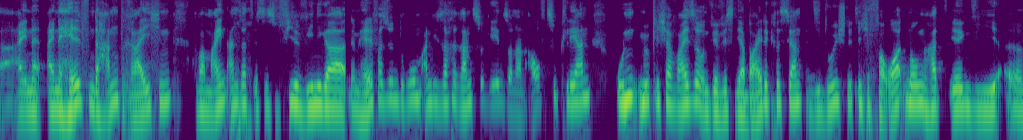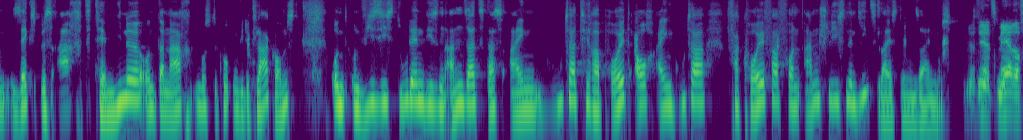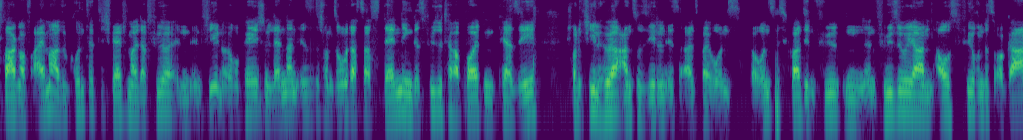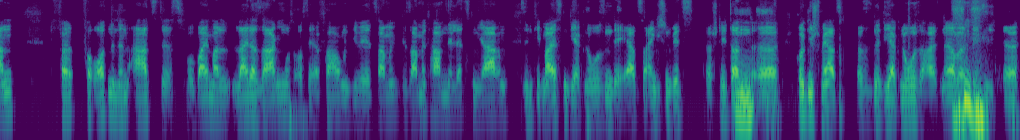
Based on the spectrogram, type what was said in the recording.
eine, eine helfende Hand reichen. Aber mein Ansatz ist es viel weniger einem Helfersyndrom an die Sache ranzugehen, sondern aufzuklären und möglicherweise, und wir wissen ja beide, Christian, die durchschnittliche Verordnung hat irgendwie äh, sechs bis acht Termine und danach musst du gucken, wie du klarkommst. Und, und wie siehst du denn diesen Ansatz, dass ein guter Therapeut auch ein guter Verkäufer von anschließenden Dienstleistungen sein muss? Das sind jetzt mehrere Fragen auf einmal. Also grundsätzlich wäre ich mal dafür, in, in vielen europäischen Ländern ist es schon so, dass das Standing des Physiotherapeuten per se schon viel höher anzusiedeln ist als bei uns. Bei uns ist quasi ein, ein Physio ja ein ausführendes Organ ver verordnenden Arztes. Wobei man leider sagen muss, aus der Erfahrung, die wir jetzt gesammelt haben in den letzten Jahren, sind die meisten Diagnosen der Ärzte eigentlich ein Witz. Da steht dann mhm. äh, Rückenschmerz. Das ist eine Diagnose halt. Ne? Aber steht nicht, äh,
